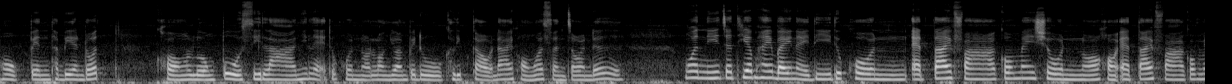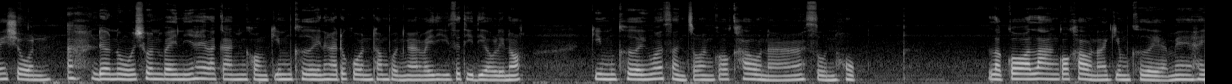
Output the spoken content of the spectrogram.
06 เป็นทะเบียนรถของหลวงปู่ศิลานี่แหละทุกคนเนาะลองย้อนไปดูคลิปเก่าได้ของว่าสัญจรเด้อวันนี้จะเทียบให้ใบไหนดีทุกคนแอดใต้ฟ้าก็ไม่ชนเนาะของแอดใต้ฟ้าก็ไม่ชนอะเดี๋ยวหนูชนใบนี้ให้ละกันของกิมเคยนะคะ ทุกคนทำผลงานไว้ดีสัทีเดียวเลยเนาะกิมเคยว่าสัญจรก็เข้านะ06แล้วก็ล่างก็เข้านะกิมเคยอะแม่ให้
